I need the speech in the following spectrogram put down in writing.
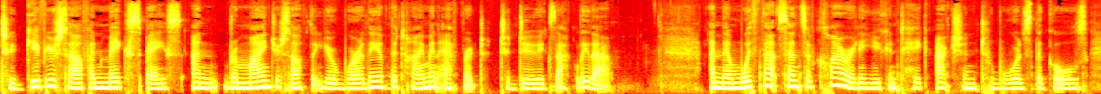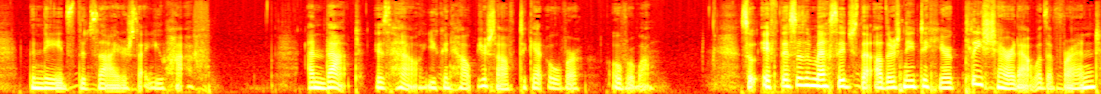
to give yourself and make space and remind yourself that you're worthy of the time and effort to do exactly that. And then with that sense of clarity, you can take action towards the goals, the needs, the desires that you have. And that is how you can help yourself to get over overwhelm. So if this is a message that others need to hear, please share it out with a friend.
